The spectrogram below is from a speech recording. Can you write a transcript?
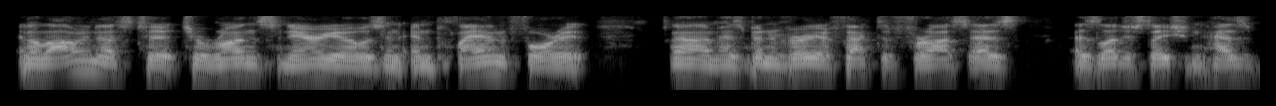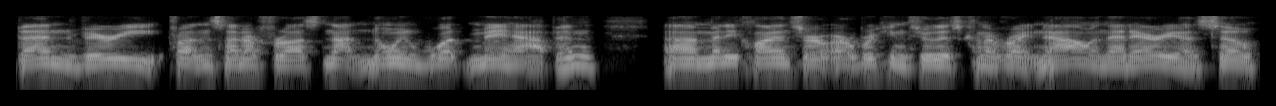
and allowing us to, to run scenarios and, and plan for it um, has been very effective for us as as legislation has been very front and center for us, not knowing what may happen. Uh, many clients are, are working through this kind of right now in that area. So,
